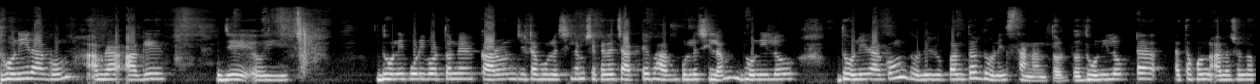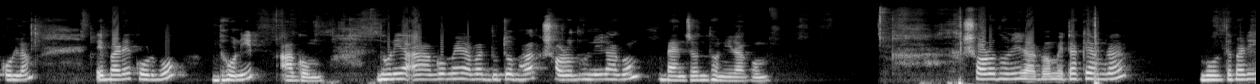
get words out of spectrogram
ধ্বনির আগম আমরা আগে যে ওই ধ্বনি পরিবর্তনের কারণ যেটা বলেছিলাম, সেখানে চারটে ভাগ বলেছিলাম। ধ্বনি ধ্বনিলো ধ্বনির আগম, ধ্বনি রূপান্তর, ধ্বনির স্থানান্তর। তো ধ্বনি ধ্বনিলোকটা এতক্ষণ আলোচনা করলাম। এবারে করব ধ্বনির আগম। ধ্বনির আগমের আবার দুটো ভাগ, স্বরধ্বনির আগম, ব্যঞ্জন ধ্বনির আগম। স্বরধ্বনির আগম, এটাকে আমরা বলতে পারি,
